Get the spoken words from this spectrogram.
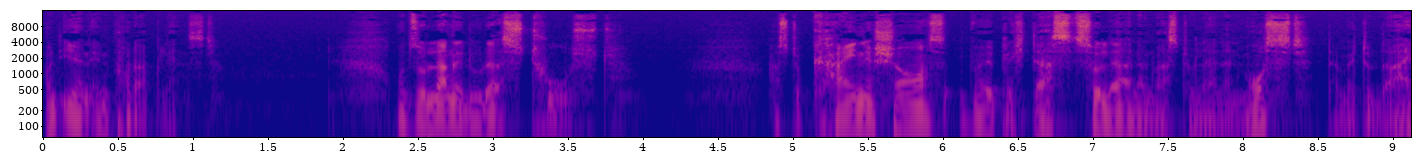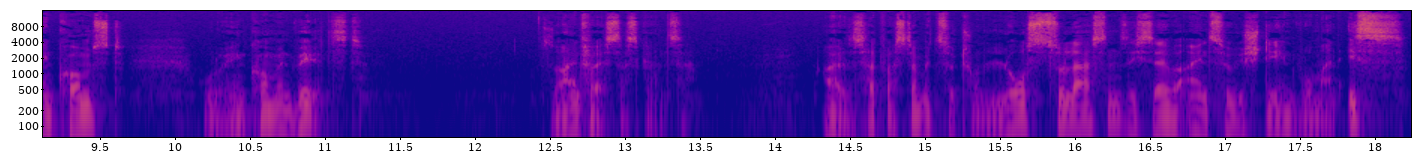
und ihren Input ablehnst. Und solange du das tust, hast du keine Chance, wirklich das zu lernen, was du lernen musst, damit du dahin kommst, wo du hinkommen willst. So einfach ist das Ganze. Also es hat was damit zu tun, loszulassen, sich selber einzugestehen, wo man ist,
